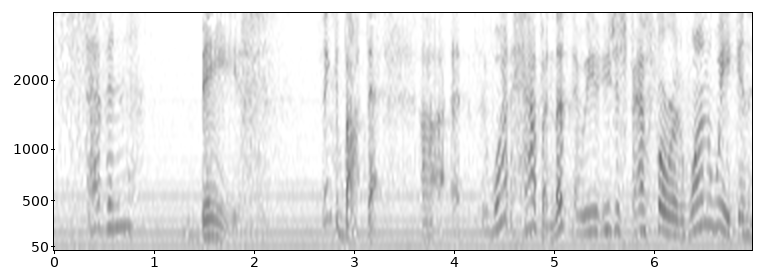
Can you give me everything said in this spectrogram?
seven days. Think about that. Uh, what happened? You just fast forward one week and,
